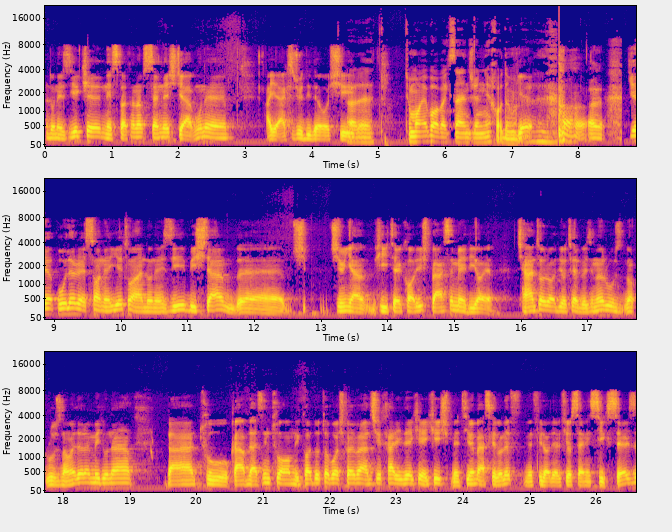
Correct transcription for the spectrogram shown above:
اندونزیه که نسبتا هم سنش جوونه. اگه عکسش رو دیده باشی. آره. تو ماه بابک زنجانی خودمون یه, آره. یه قول رسانه‌ای تو اندونزی بیشتر چی میگن؟ هیتر کاریش بحث مدیاه. چند تا رادیو تلویزیون روز... روزنامه داره می‌دونم. و تو قبل از این تو آمریکا دو تا باشگاه ورزشی خریده که یکیش تیم بسکتبال فیلادلفیا سرین سیکسرز.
